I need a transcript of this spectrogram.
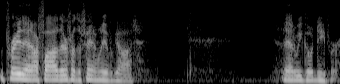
We pray that, our Father, for the family of God, that we go deeper.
